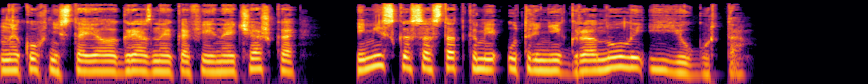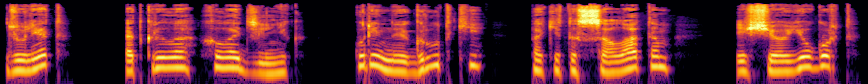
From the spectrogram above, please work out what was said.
На кухне стояла грязная кофейная чашка и миска с остатками утренней гранолы и йогурта. Джульет открыла холодильник. Куриные грудки, пакеты с салатом, еще йогурт.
